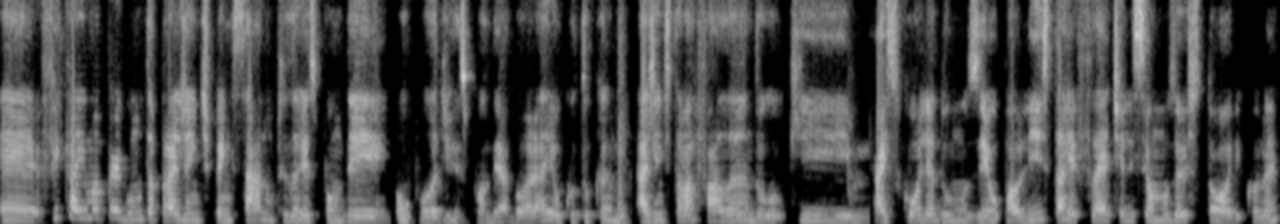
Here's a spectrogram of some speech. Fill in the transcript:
É, fica aí uma pergunta para a gente pensar, não precisa responder, ou pode responder agora, eu cutucando. A gente estava falando que a escolha do Museu Paulista reflete ele ser um museu histórico, né?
